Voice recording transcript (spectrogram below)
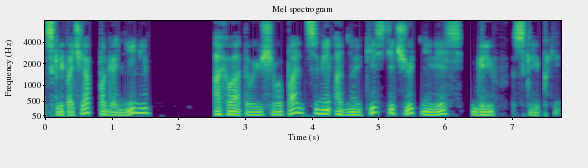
скрипача Паганини, охватывающего пальцами одной кисти чуть не весь гриф скрипки.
